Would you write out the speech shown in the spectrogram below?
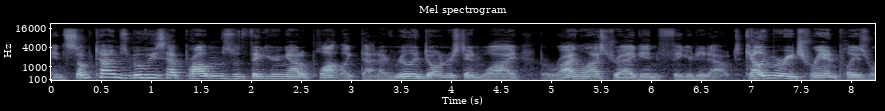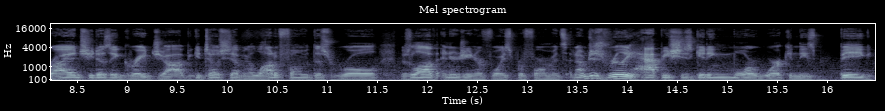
And sometimes movies have problems with figuring out a plot like that. I really don't understand why, but Raya and the Last Dragon figured it out. Kelly Marie Tran plays Raya. she does a great job. You can tell she's having a lot of fun with this role. There's a lot of energy in her voice performance, and I'm just really happy she's getting more work in these big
